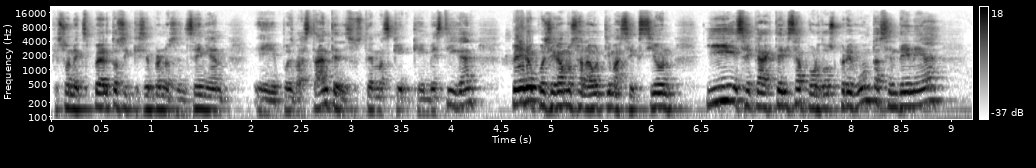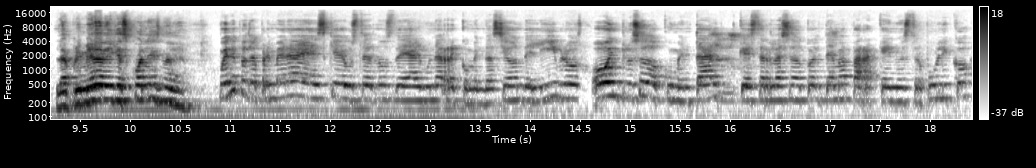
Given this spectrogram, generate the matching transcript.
que son expertos y que siempre nos enseñan eh, pues bastante de esos temas que, que, investigan. Pero pues llegamos a la última sección y se caracteriza por dos preguntas en DNA. La primera de ellas, ¿cuál es, Nadia? Bueno, pues la primera es que usted nos dé alguna recomendación de libros o incluso documental que esté relacionado con el tema para que nuestro público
